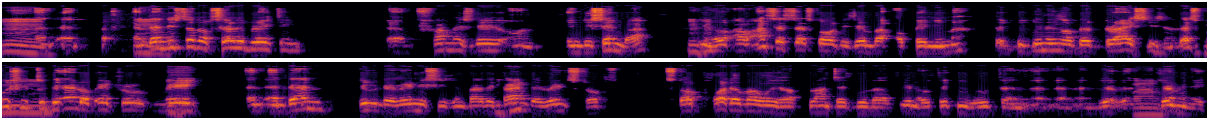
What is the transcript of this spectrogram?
Mm. And, and, and mm. then instead of celebrating um, Farmers' Day on in December, Mm-hmm. You know, our ancestors called December Openima, the beginning of the dry season. Let's push it to mm-hmm. the end of April, May, mm-hmm. and, and then during the rainy season, by the mm-hmm. time the rain stops, stop whatever we have planted will have, you know, taken root and, and, and, and wow. germinate.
